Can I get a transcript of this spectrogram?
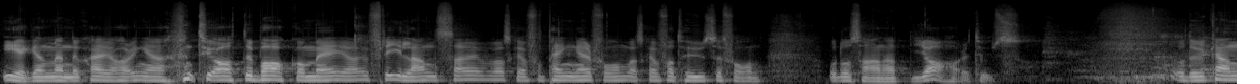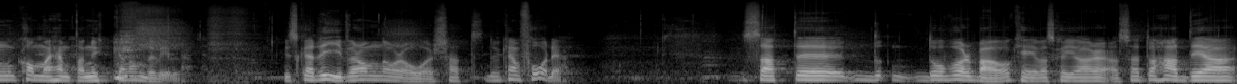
egen människa, jag har inga teater bakom mig, jag är frilansare, var ska jag få pengar ifrån, var ska jag få ett hus ifrån? Och då sa han att jag har ett hus. Och du kan komma och hämta nyckeln om du vill. Vi ska riva om några år så att du kan få det. Så att, eh, då var det bara, okej, okay, vad ska jag göra? Så att då hade jag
